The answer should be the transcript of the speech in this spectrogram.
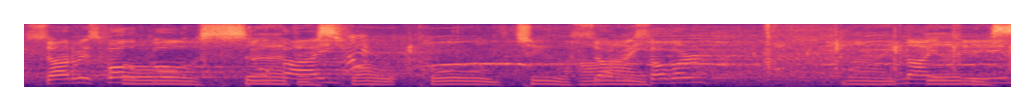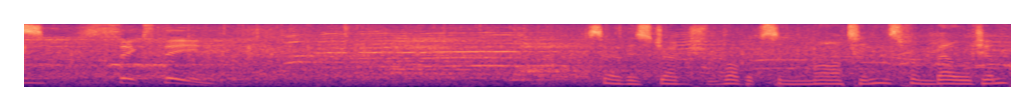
Service fault Oh, service fault called too high. Service over. My 19, goodness. 16. Service judge Robertson Martins from Belgium.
